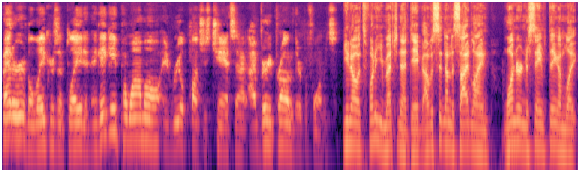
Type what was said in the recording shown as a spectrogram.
better the Lakers have played, and, and they gave Pewamo a real puncher's chance. And I, I'm very proud of their performance. You know, it's funny you mentioned that, Dave. I was sitting on the sideline wondering the same thing. I'm like,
